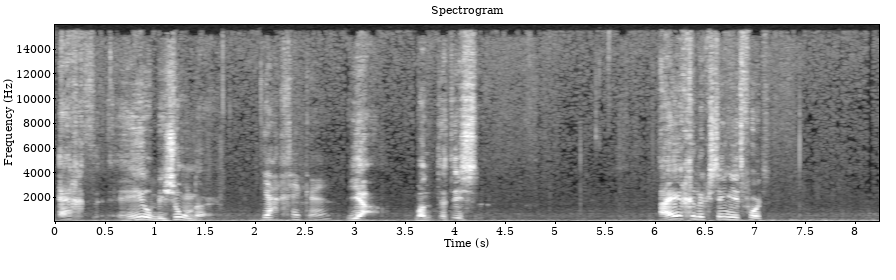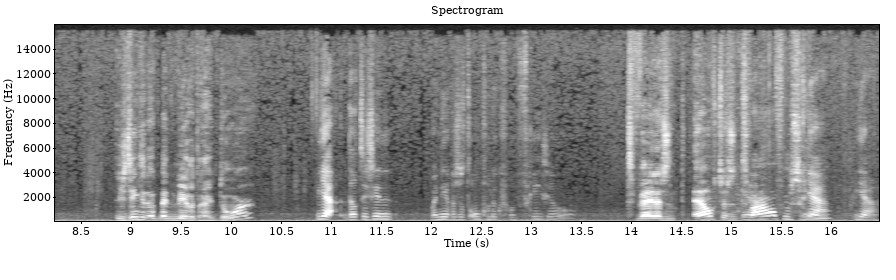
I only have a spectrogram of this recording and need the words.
echt heel bijzonder. Ja, gek hè? Ja, want het is. Eigenlijk zing je het voor het. Je zingt het ook met Wereldrijk door. Ja, dat is in... Wanneer was het ongeluk van Friso? 2011, 2012 misschien. Ja, ja.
